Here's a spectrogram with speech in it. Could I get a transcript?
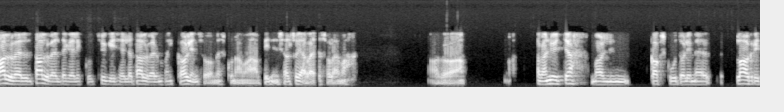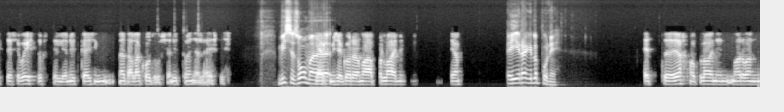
talvel, talvel tegelikult, sügisel ja talvel ma ikka olin Soomes, kuna ma pidin seal sõjaväes olema. aga, aga nüüd jah, ma olin, kaks kuud olime laagrites ja võistlustel ja nüüd käisin nädala kodus ja nüüd olen jälle Eestis. mis see Soome? järgmise korra ma plaanin, jah. ei, räägi lõpuni et äh, jah, ma plaanin, ma arvan,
